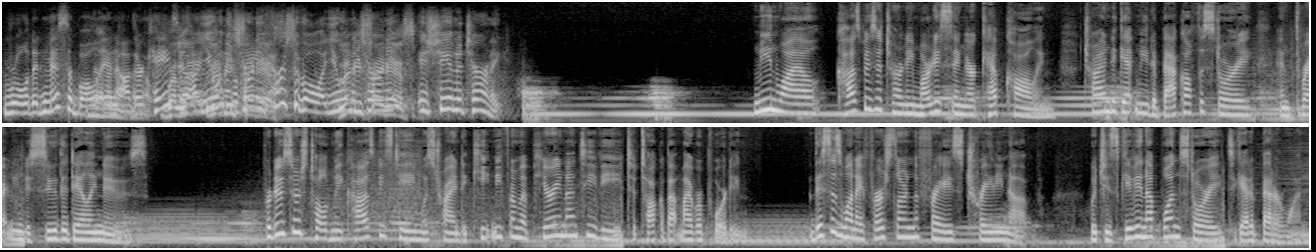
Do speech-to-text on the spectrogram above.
ruled admissible No, no, in no, other no. cases. Are you an attorney? First of all, are you Let an attorney? Is she an attorney? Meanwhile, Cosby's attorney Marty Singer kept calling, trying to get me to back off the story and threatening to sue the Daily News. Producers told me Cosby's team was trying to keep me from appearing on TV to talk about my reporting. This is when I first learned the phrase trading up, which is giving up one story to get a better one.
